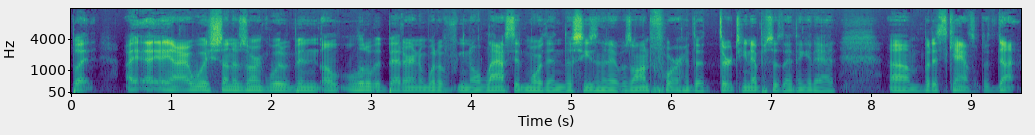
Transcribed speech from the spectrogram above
but I, I, I wish Son of Zorn would have been a little bit better and would have, you know, lasted more than the season that it was on for. The 13 episodes I think it had, um, but it's canceled. It's done.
